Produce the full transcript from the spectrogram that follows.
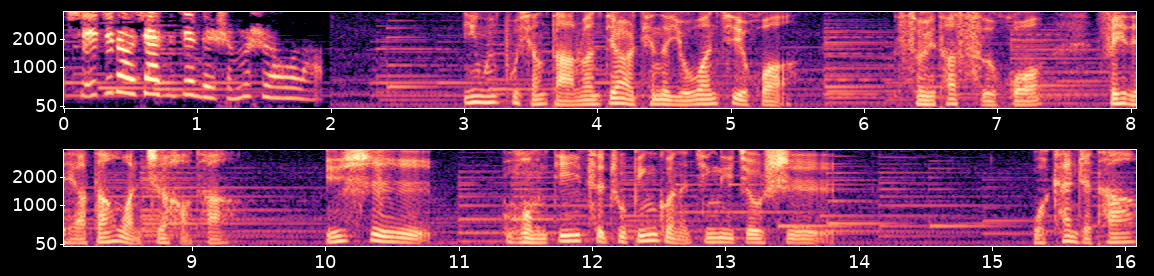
谁知道下次见得什么时候了？因为不想打乱第二天的游玩计划，所以他死活非得要当晚治好它。于是，我们第一次住宾馆的经历就是，我看着他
